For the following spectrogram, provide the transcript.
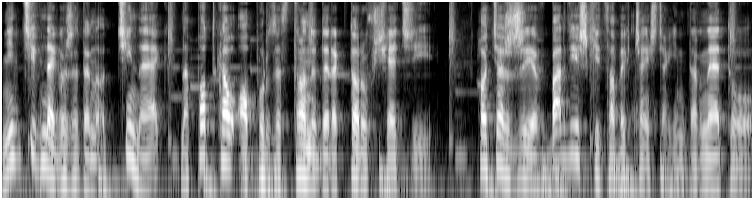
Nic dziwnego, że ten odcinek napotkał opór ze strony dyrektorów sieci, chociaż żyje w bardziej szkicowych częściach internetu.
